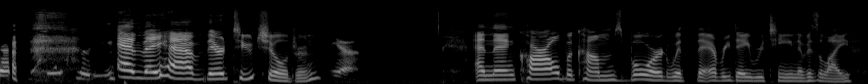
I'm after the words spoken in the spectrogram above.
and they have their two children. Yeah. And then Carl becomes bored with the everyday routine of his life.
